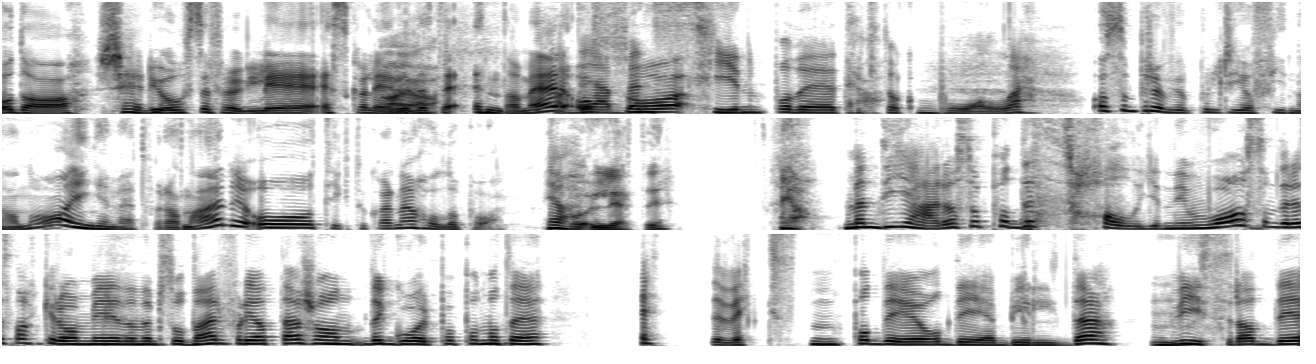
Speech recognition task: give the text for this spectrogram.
og da skjer det jo selvfølgelig, eskalerer Ah, ja. dette enda mer. Det og er så- bensin på det TikTok-bålet. og så prøver jo politiet å finne han nå, og ingen vet hvor han er, og tiktokerne holder på. Ja. Og leter. Men de er altså på detaljnivå, som dere snakker om i denne episoden her. Fordi at det er sånn, det går på på en måte etterveksten på det og det bildet. Mm. Viser at det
